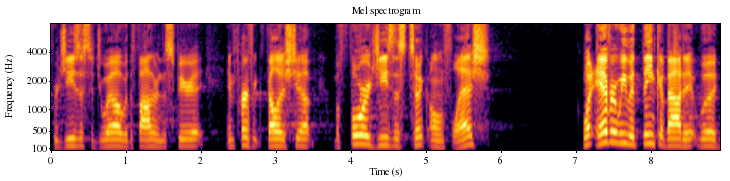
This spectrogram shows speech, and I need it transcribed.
for Jesus to dwell with the Father and the Spirit in perfect fellowship before Jesus took on flesh, whatever we would think about it would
